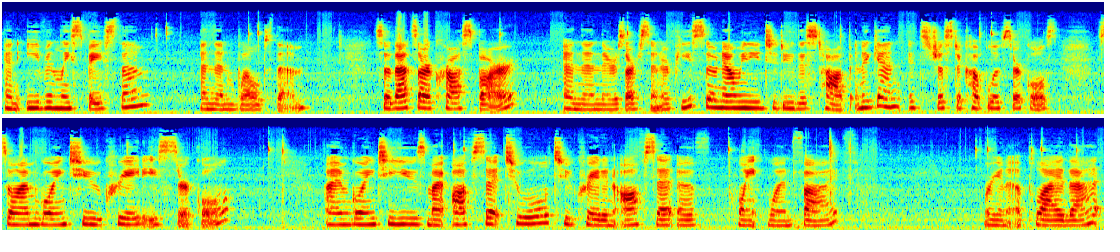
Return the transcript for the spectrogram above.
and evenly space them, and then weld them. So that's our crossbar, and then there's our centerpiece. So now we need to do this top, and again, it's just a couple of circles. So I'm going to create a circle. I'm going to use my offset tool to create an offset of 0.15. We're going to apply that.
